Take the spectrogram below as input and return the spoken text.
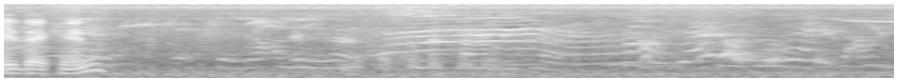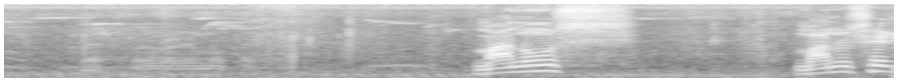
এই দেখেন। মানুষ মানুষের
